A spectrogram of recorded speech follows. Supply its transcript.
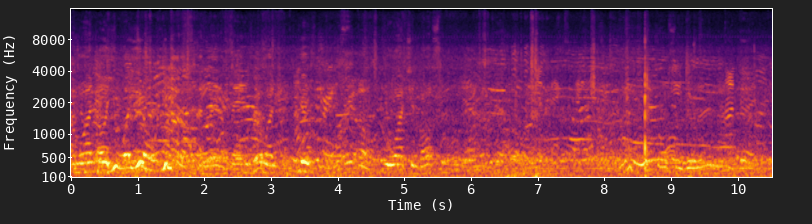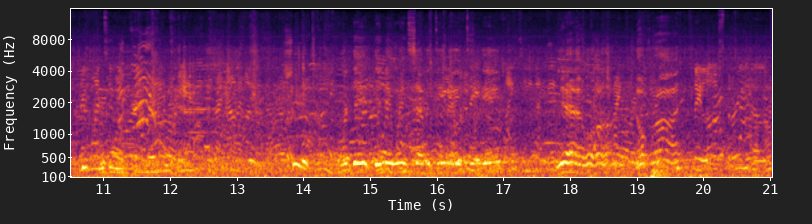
I'm watching. Oh, you what? You don't. You're not a Atlanta fan. You're watching. You're, oh, you're watching Boston. I don't know what Boston's doing. Not good. They won two awards. Right now they're not. Shit. What they didn't they win 17, 18 games? Yeah, well, don't cry. They lost three though.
